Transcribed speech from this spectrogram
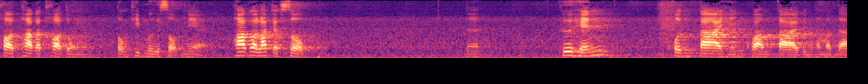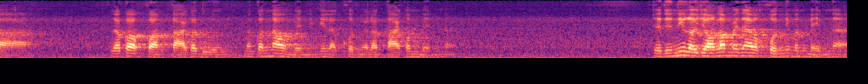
ทอดผ้าก็ทอดตรง ตรงที่มือศพเนี่ยผ้าก็รับจากศพนะคือเห็นคนตายเห็นความตายเป็นธรรมดา แล้วก็ความตายก็ดูมันก็เน่าเหม็นอย่างนี้แหละคนเวลาตายก็เหม็นนะแต่เดี๋ยวนี้เรายอมรับไม่ได้ว่าคนนี่มันเหม็นนะ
